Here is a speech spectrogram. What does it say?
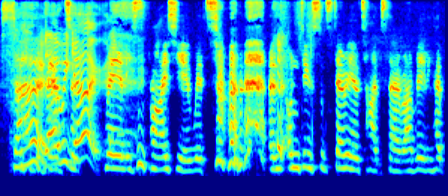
So There we to go. Really surprise you with some, and undo some stereotypes there. I really hope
